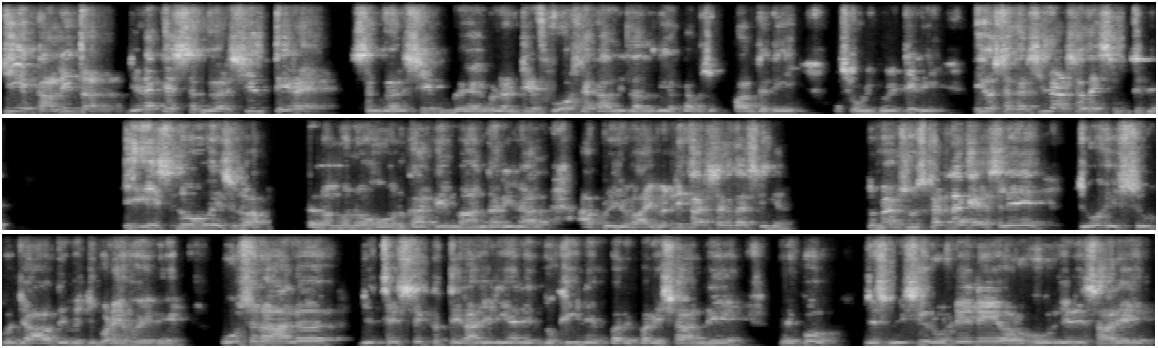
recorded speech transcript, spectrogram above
ਕੀ ਅਕਾਲੀ ਦਲ, ਜਿਹੜਾ ਕਿ ਸੰਘਰਸ਼ੀਲ ਤੇਰਾ ਹੈ, ਸੰਘਰਸ਼ੀ ਵਲੰਟੀਅਰ ਫੋਰਸ ਅਕਾਲੀ ਦਲ ਦੀ ਪੰਥ ਦੀ, ਸ਼੍ਰੋਮਣੀ ਕਮੇਟੀ ਦੀ ਇਹ ਉਹ ਸੰਘਰਸ਼ੀ ਲੜ ਸਕਦਾ ਇਸ ਮੁੱਦੇ ਤੇ ਇਹ ਇਸ ਨੂੰ ਇਸ ਨੂੰ ਆਪਣਾ ਮਨੋਂ ਓਨ ਕਰਕੇ, ਇਮਾਨਦਾਰੀ ਨਾਲ ਆਪਣੀ ਰਿਵਾਈਵਲ ਨਹੀਂ ਕਰ ਸਕਦਾ ਸੀਗਾ? ਤਾਂ ਮੈਂ ਮਹਿਸੂਸ ਕਰਦਾ ਕਿ ਇਸ ਲਈ ਜੋ ਇਸ਼ੂ ਪੰਜਾਬ ਦੇ ਵਿੱਚ ਬਣੇ ਹੋਏ ਨੇ ਉਸ ਨਾਲ ਜਿੱਥੇ ਸਿੱਖ ਧਿਰਾਂ ਜਿਹੜੀਆਂ ਨੇ ਦੁਖੀ ਨੇ ਪਰ ਪਰੇਸ਼ਾਨ ਨੇ ਦੇਖੋ ਜਸਵੀਸੀ ਰੋਡੇ ਨੇ ਔਰ ਹੋਰ ਜਿਹੜੇ ਸਾਰੇ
